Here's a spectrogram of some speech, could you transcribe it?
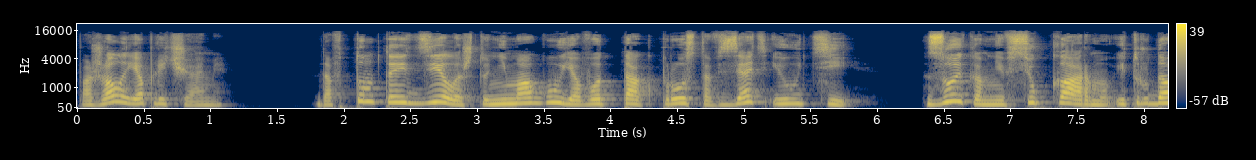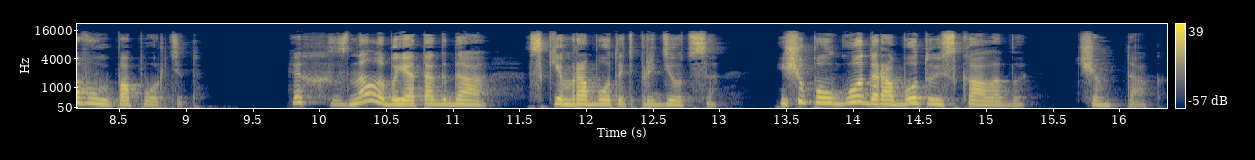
Пожала я плечами. Да в том-то и дело, что не могу я вот так просто взять и уйти. Зойка мне всю карму и трудовую попортит. Эх, знала бы я тогда, с кем работать придется. Еще полгода работу искала бы, чем так.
